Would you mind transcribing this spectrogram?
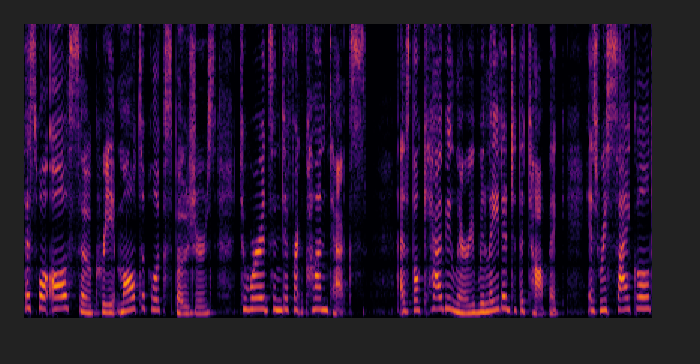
This will also create multiple exposures to words in different contexts, as vocabulary related to the topic is recycled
